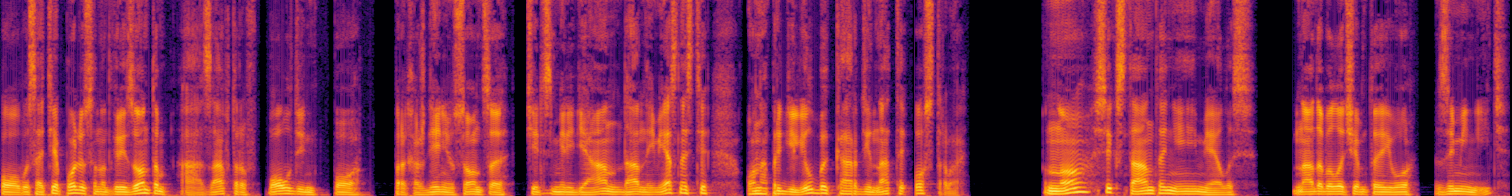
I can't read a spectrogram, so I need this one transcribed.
по высоте полюса над горизонтом, а завтра в полдень по прохождению Солнца через меридиан данной местности, он определил бы координаты острова. Но секстанта не имелось. Надо было чем-то его заменить.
